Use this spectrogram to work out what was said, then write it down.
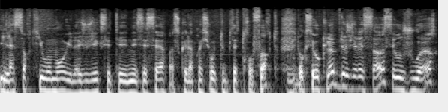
Il l'a sorti au moment où il a jugé que c'était nécessaire parce que la pression était peut-être trop forte. Mmh. Donc c'est au club de gérer ça, c'est aux joueurs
